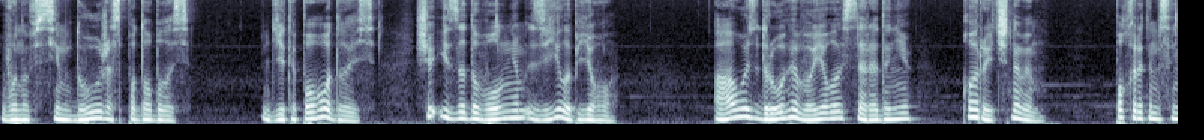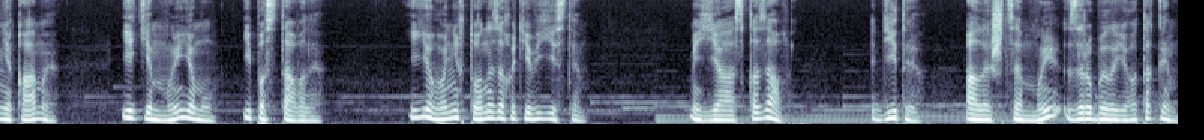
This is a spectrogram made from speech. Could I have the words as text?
Воно всім дуже сподобалось. Діти погодились, що із задоволенням з'їли б його. А ось друге виявилось всередині коричневим, покритим синяками, які ми йому і поставили. І його ніхто не захотів їсти. Я сказав: Діти, але ж це ми зробили його таким.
